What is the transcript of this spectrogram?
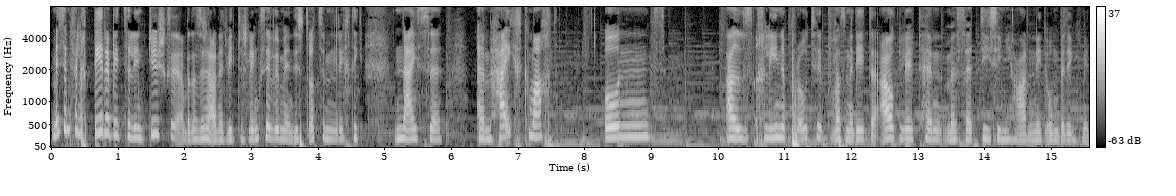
Wir sind vielleicht ein bisschen enttäuscht, aber das war auch nicht weiter schlimm, weil wir uns trotzdem einen richtig nice ähm, Hike gemacht und als kleiner Pro-Tipp, was wir dort auch gelernt haben, man sollte seine Haare nicht unbedingt mit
